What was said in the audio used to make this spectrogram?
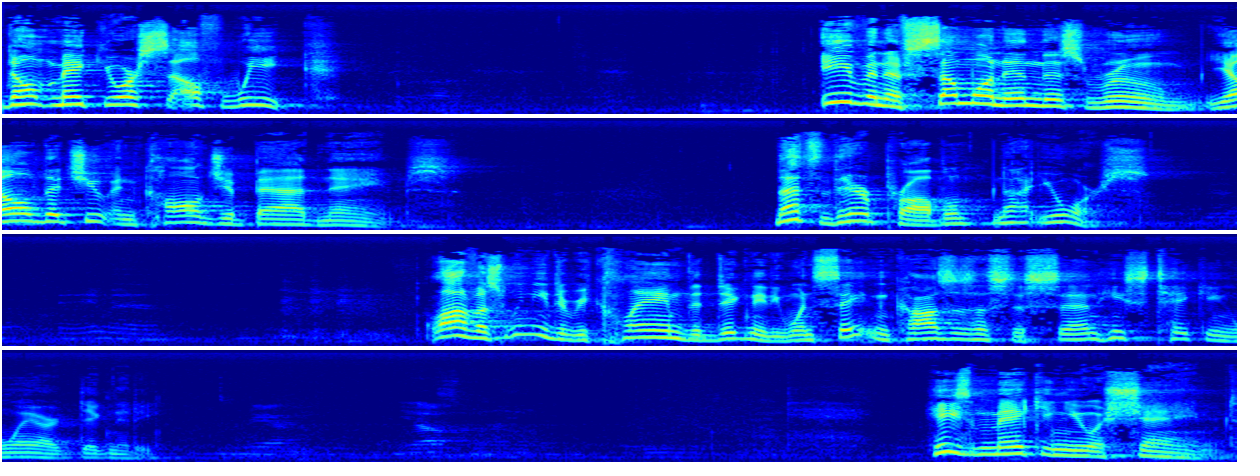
Don't make yourself weak. Even if someone in this room yelled at you and called you bad names, that's their problem, not yours. A lot of us, we need to reclaim the dignity. When Satan causes us to sin, he's taking away our dignity. He's making you ashamed.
